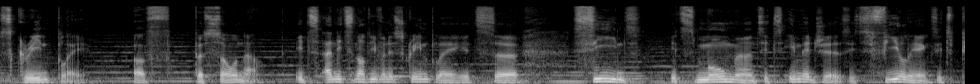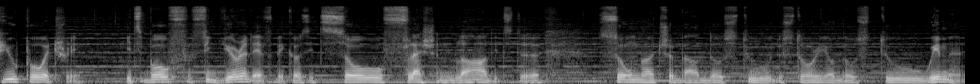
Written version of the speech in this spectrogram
screenplay of persona. It's, and it's not even a screenplay, it's uh, scenes, it's moments, it's images, it's feelings, it's pure poetry. It's both figurative because it's so flesh and blood, it's the, so much about those two, the story of those two women.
